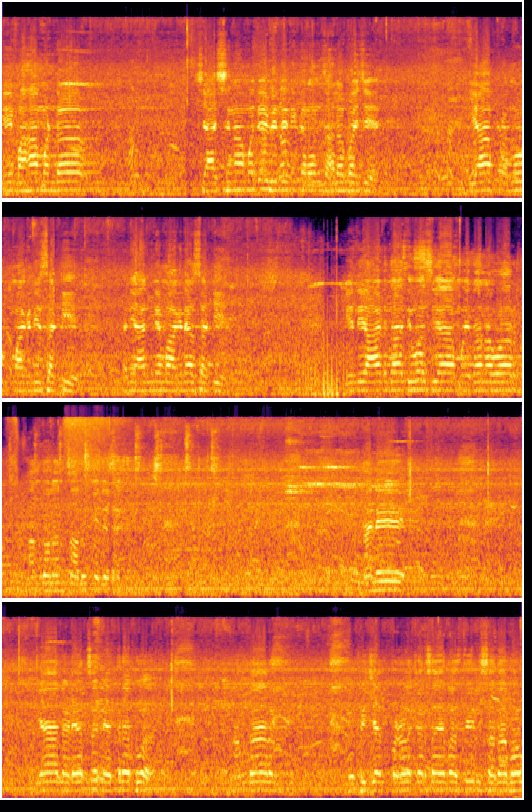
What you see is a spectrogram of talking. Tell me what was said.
हे महामंडळ शासनामध्ये विलिनीकरण झालं पाहिजे. या प्रमुख मागणीसाठी आणि अन्य मागण्यासाठी गेली आठ दहा दिवस या मैदानावर आंदोलन चालू केलेलं आहे. आणि या लढ्याचं नेतृत्व आमदार गोपीचंद पडळकर साहेब असतील सदाभाऊ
